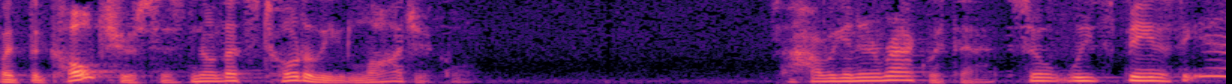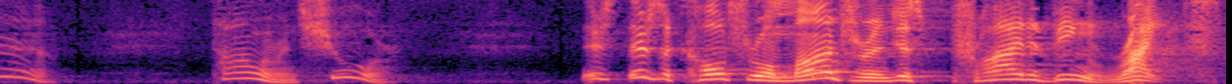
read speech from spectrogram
But the culture says, no, that's totally logical. So how are we going to interact with that? So we begin to think, yeah, tolerance, sure. There's, there's a cultural mantra and just pride of being right.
